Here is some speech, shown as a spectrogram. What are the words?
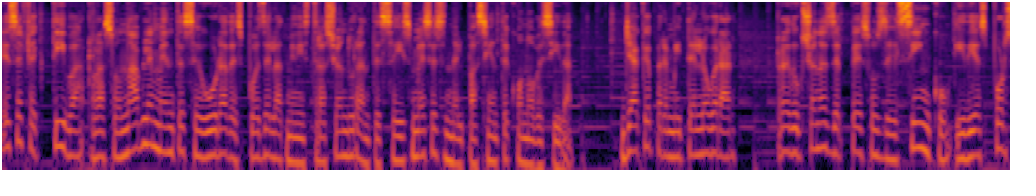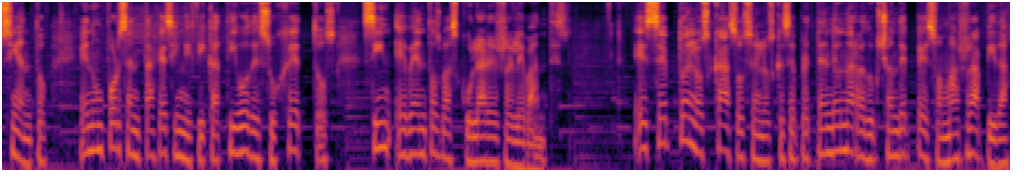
es efectiva, razonablemente segura después de la administración durante 6 meses en el paciente con obesidad ya que permiten lograr reducciones de pesos del 5 y 10% en un porcentaje significativo de sujetos sin eventos vasculares relevantes. Excepto en los casos en los que se pretende una reducción de peso más rápida,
